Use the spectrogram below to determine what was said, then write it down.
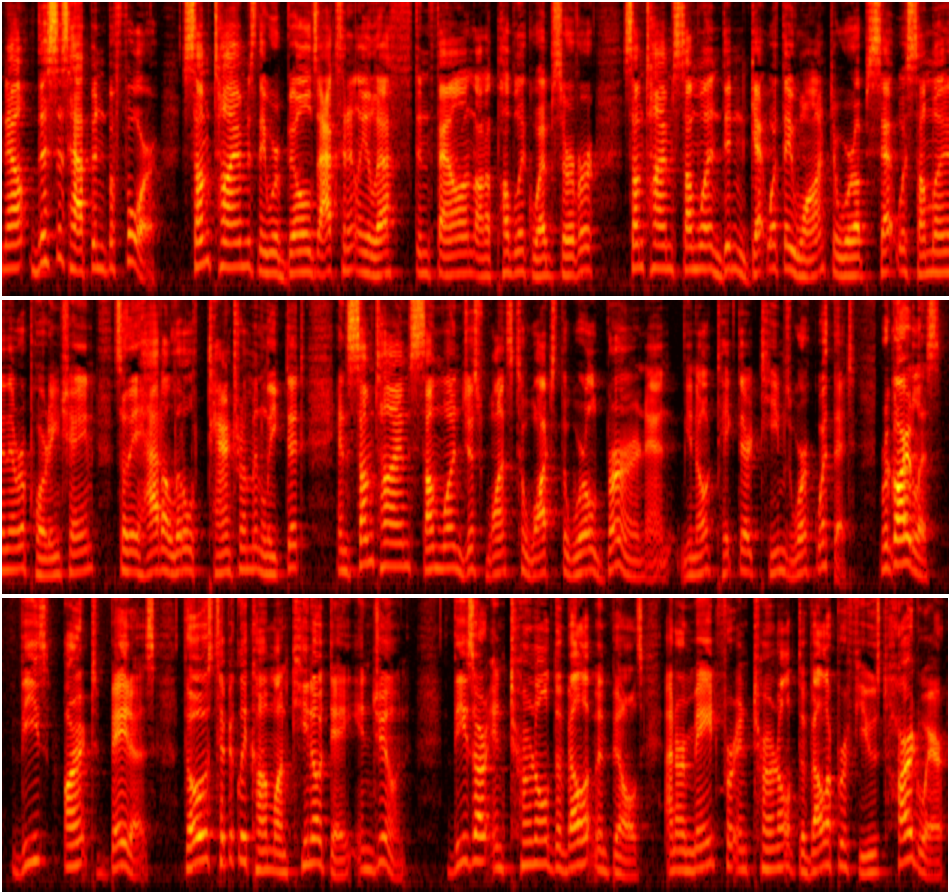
Now, this has happened before. Sometimes they were builds accidentally left and found on a public web server. Sometimes someone didn't get what they want or were upset with someone in their reporting chain, so they had a little tantrum and leaked it. And sometimes someone just wants to watch the world burn and, you know, take their team's work with it. Regardless, these aren't betas. Those typically come on keynote day in June. These are internal development builds and are made for internal developer-fused hardware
